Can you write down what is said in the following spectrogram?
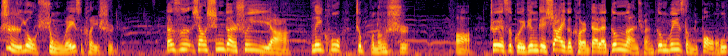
只有胸围是可以试的，但是像性感睡衣呀、内裤这不能试啊。这也是规定给下一个客人带来更安全、更卫生的保护。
